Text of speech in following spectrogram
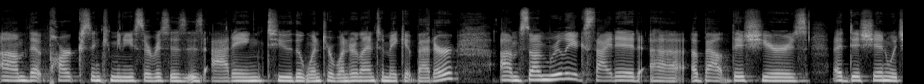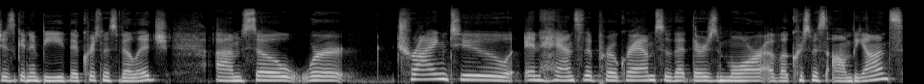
um, that Parks and Community Services is adding to the Winter Wonderland to make it better. Um, so I'm really excited uh, about this year's edition, which is going to be the Christmas Village. Um, so we're trying to enhance the program so that there's more of a Christmas ambiance.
